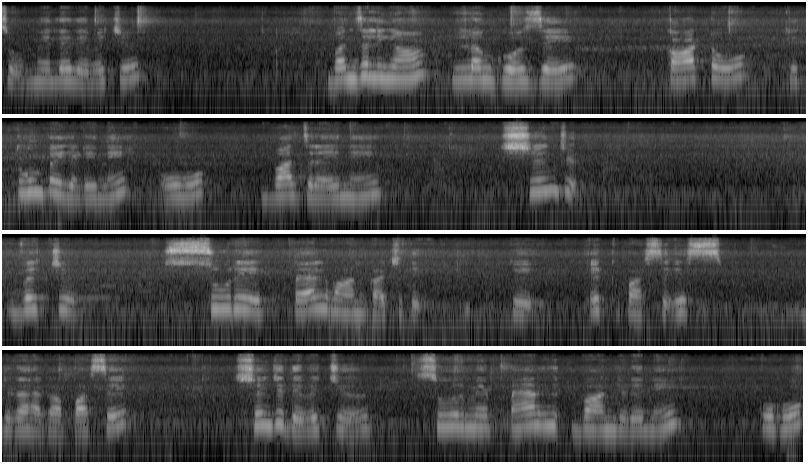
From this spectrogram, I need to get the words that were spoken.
ਸੋ ਮੇਲੇ ਦੇ ਵਿੱਚ ਵੰਜ਼ਲੀਆਂ ਲੰਗੋਜ਼ੇ, ਕਾਟੋ ਤੇ ਤੂੰਬੇ ਜਿਹੜੇ ਨੇ, ਉਹ ਵੱਜ ਰਹੇ ਨੇ। ਛਿੰਝ ਵਿੱਚ ਸੂਰੇ ਪਹਿਲਵਾਨ ਗੱਜਦੇ ਕਿ ਇੱਕ ਪਾਸੇ ਇਸ ਜਿਹੜਾ ਹੈਗਾ ਪਾਸੇ ਛਿੰਝ ਦੇ ਵਿੱਚ ਸੂਰਮੇ ਪਹਿਲਵਾਨ ਜਿਹੜੇ ਨੇ, ਉਹ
